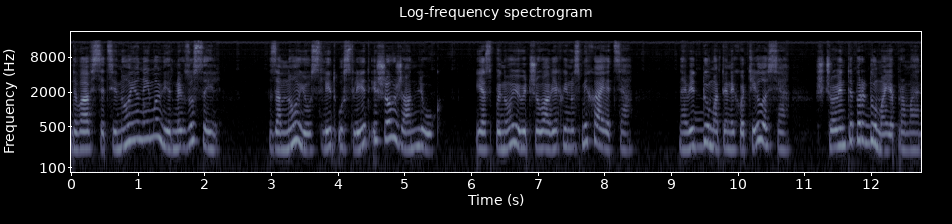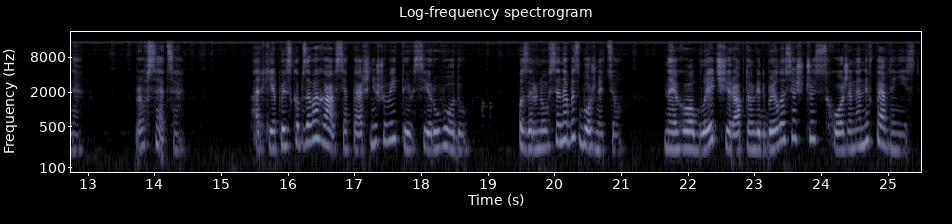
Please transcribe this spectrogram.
давався ціною неймовірних зусиль. За мною слід у слід ішов Жан Люк. Я спиною відчував, як він усміхається. Навіть думати не хотілося, що він тепер думає про мене. Про все це. Архієпископ завагався, перш ніж увійти в сіру воду. Озирнувся на безбожницю. На його обличчі раптом відбилося щось схоже на невпевненість,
